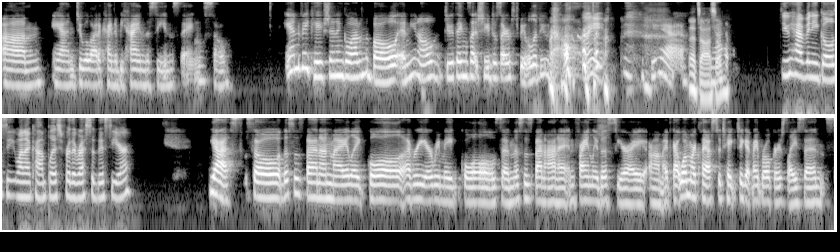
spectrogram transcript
um, and do a lot of kind of behind the scenes things. So, and vacation and go out on the boat and, you know, do things that she deserves to be able to do now. right. yeah. That's awesome. Yeah. Do you have any goals that you want to accomplish for the rest of this year? Yes. So this has been on my like goal. Every year we make goals and this has been on it. And finally this year I um, I've got one more class to take to get my broker's license.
